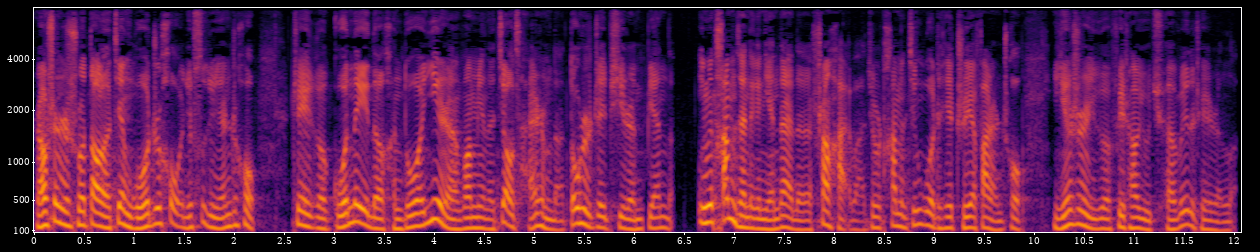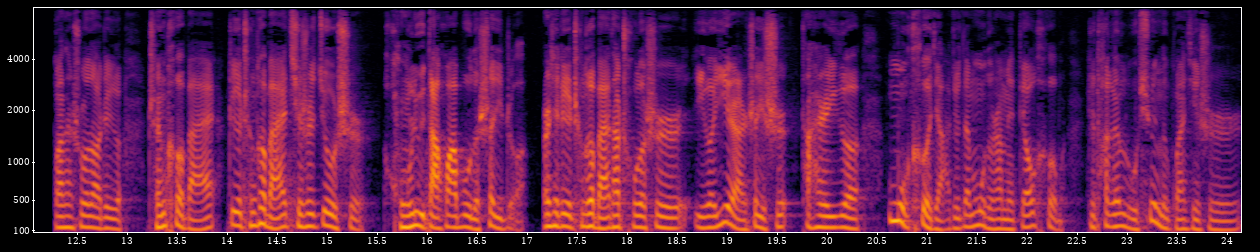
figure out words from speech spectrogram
然后甚至说到了建国之后，就四九年之后，这个国内的很多印染方面的教材什么的都是这批人编的，因为他们在那个年代的上海吧，就是他们经过这些职业发展之后，已经是一个非常有权威的这些人了。刚才说到这个陈克白，这个陈克白其实就是红绿大花布的设计者，而且这个陈克白他除了是一个印染设计师，他还是一个木刻家，就在木头上面雕刻嘛，就他跟鲁迅的关系是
